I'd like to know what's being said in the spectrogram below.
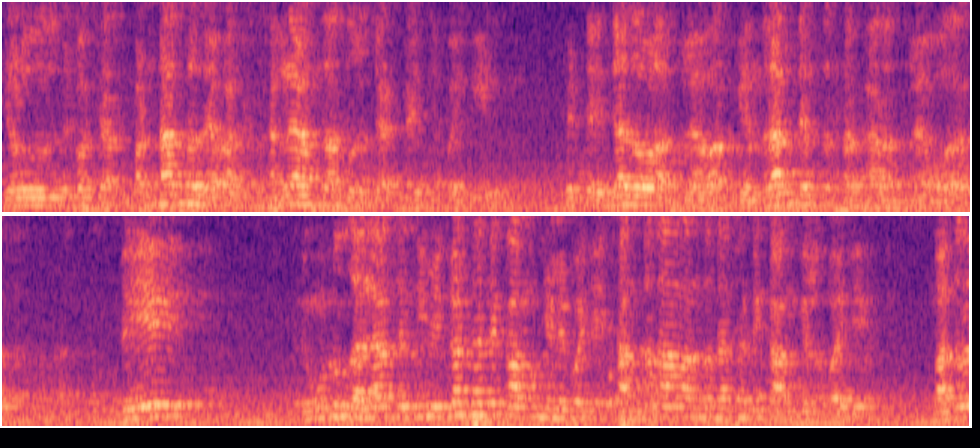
केवळ विरोधी पक्षात पन्नास सध्या बाकी सगळे आमदार दोनशे अठ्ठ्याऐंशी पैकी हे त्यांच्याजवळ असल्यावर केंद्रात त्यांचं सरकार असल्यावर ते निवडणूक झाल्यावर त्यांनी विकासाचे काम केले पाहिजे शांतता आणण्यासाठी काम केलं पाहिजे. मात्र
